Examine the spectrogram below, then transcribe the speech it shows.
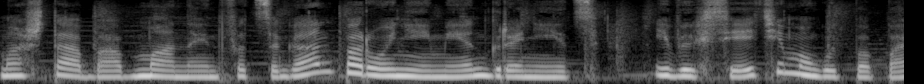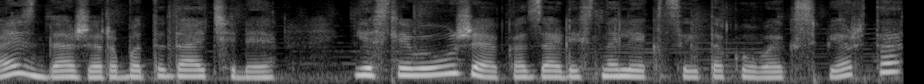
Масштабы обмана инфо-цыган порой не имеют границ, и в их сети могут попасть даже работодатели. Если вы уже оказались на лекции такого эксперта,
